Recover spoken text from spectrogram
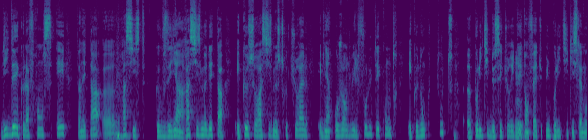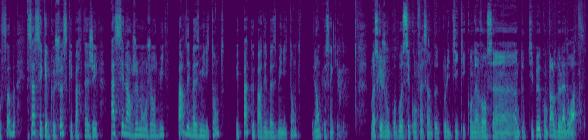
l'idée que la France est un État raciste, que vous ayez un racisme d'État et que ce racisme structurel, eh bien aujourd'hui, il faut lutter contre et que donc toute euh, politique de sécurité mm. est en fait une politique islamophobe, ça c'est quelque chose qui est partagé assez largement aujourd'hui par des bases militantes, mais pas que par des bases militantes. Et là, on peut s'inquiéter. Moi, ce que je vous propose, c'est qu'on fasse un peu de politique et qu'on avance un, tout petit peu, qu'on parle de la droite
